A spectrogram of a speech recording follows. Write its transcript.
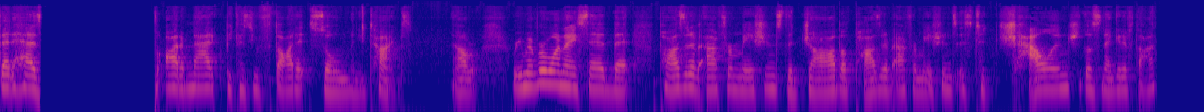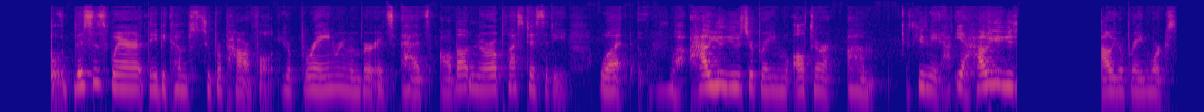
that has automatic because you've thought it so many times. Now, remember when I said that positive affirmations, the job of positive affirmations is to challenge those negative thoughts? This is where they become super powerful. Your brain, remember, it's, it's all about neuroplasticity. What, how you use your brain will alter, um, excuse me, yeah, how you use how your brain works.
